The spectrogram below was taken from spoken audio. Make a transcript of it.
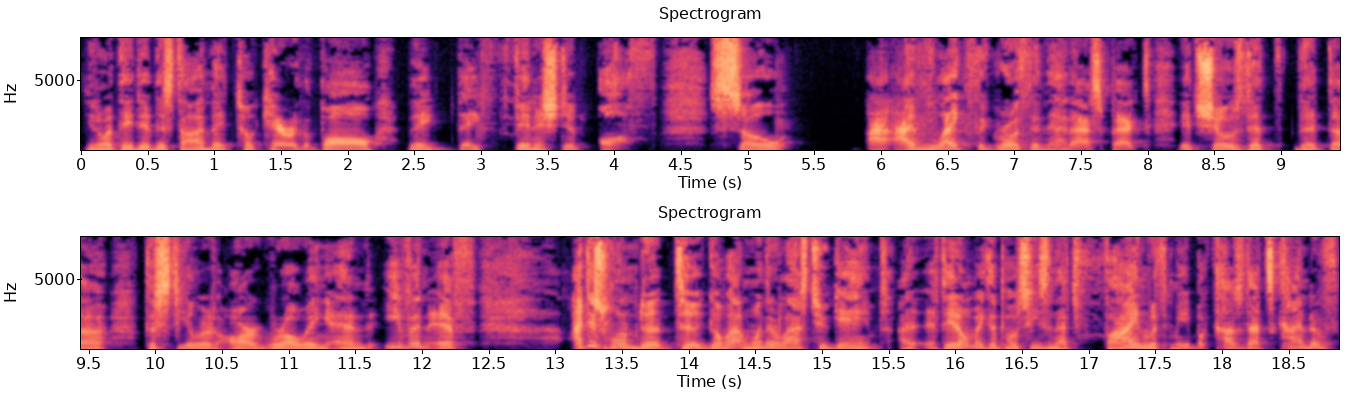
You know what they did this time? They took care of the ball. They, they finished it off. So I, I, like the growth in that aspect. It shows that that uh, the Steelers are growing, and even if I just want them to, to go out and win their last two games. I, if they don't make the postseason, that's fine with me because that's kind of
